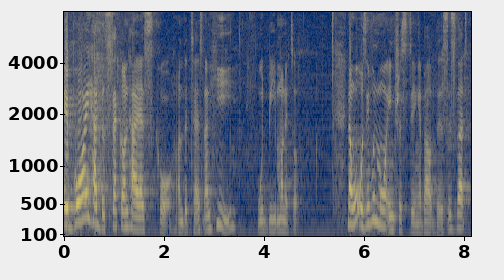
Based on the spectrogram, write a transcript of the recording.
A boy had the second highest score on the test, and he would be monitor. Now, what was even more interesting about this is that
